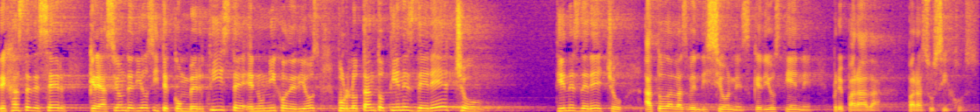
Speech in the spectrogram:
Dejaste de ser creación de Dios y te convertiste en un hijo de Dios, por lo tanto tienes derecho, tienes derecho a todas las bendiciones que Dios tiene preparada para sus hijos.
